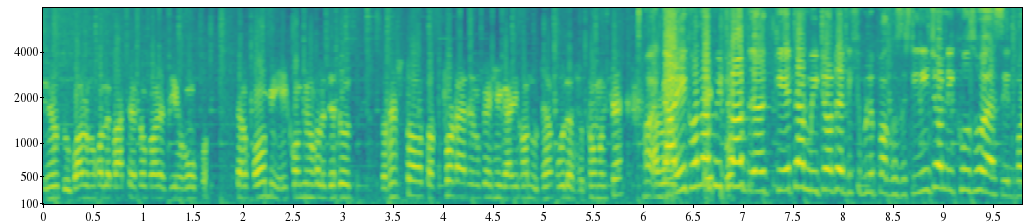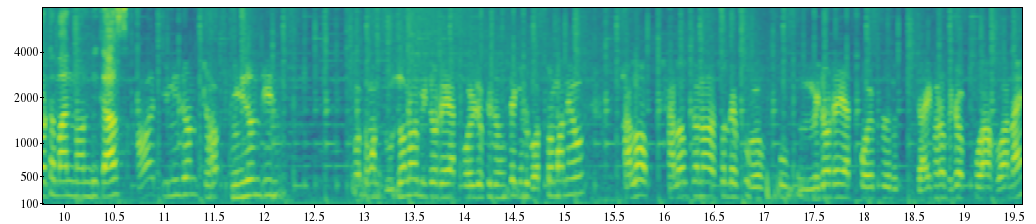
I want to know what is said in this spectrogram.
যিহেতু দুবাৰসকলে বা তেওঁলোকৰ যিসমূহ তেওঁলোকৰ কৰ্মী সেই কৰ্মীসকলে যিহেতু যথেষ্ট তৎপৰতাৰে তেওঁলোকে সেই গাড়ীখন উদ্ধাৰ কৰিবলৈ সক্ষম হৈছে। গাড়ীখনৰ ভিতৰত কেইটা মৃতদেহ দেখিবলৈ পোৱা গৈছে? তিনিজন নিখোজ হৈ আছিল বৰ্তমান মন বিকাশ। হয় তিনিজন তিনিজন যি বৰ্তমান দুজনৰ মৃতদেহ ইয়াত পৰিলক্ষিত হৈছে কিন্তু বৰ্তমানেও চালক চালকজনৰ আচলতে মৃতদেহ ইয়াত গাড়ীখনৰ ভিতৰত পোৱা হোৱা নাই।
